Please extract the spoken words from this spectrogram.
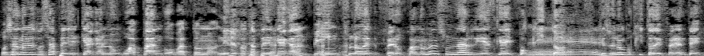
o sea, no les vas a pedir que hagan un guapango, vato, ¿no? Ni les vas a pedir que hagan Pink Floyd, pero cuando menos una arriesga y poquito, Eh. que suene un poquito diferente,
